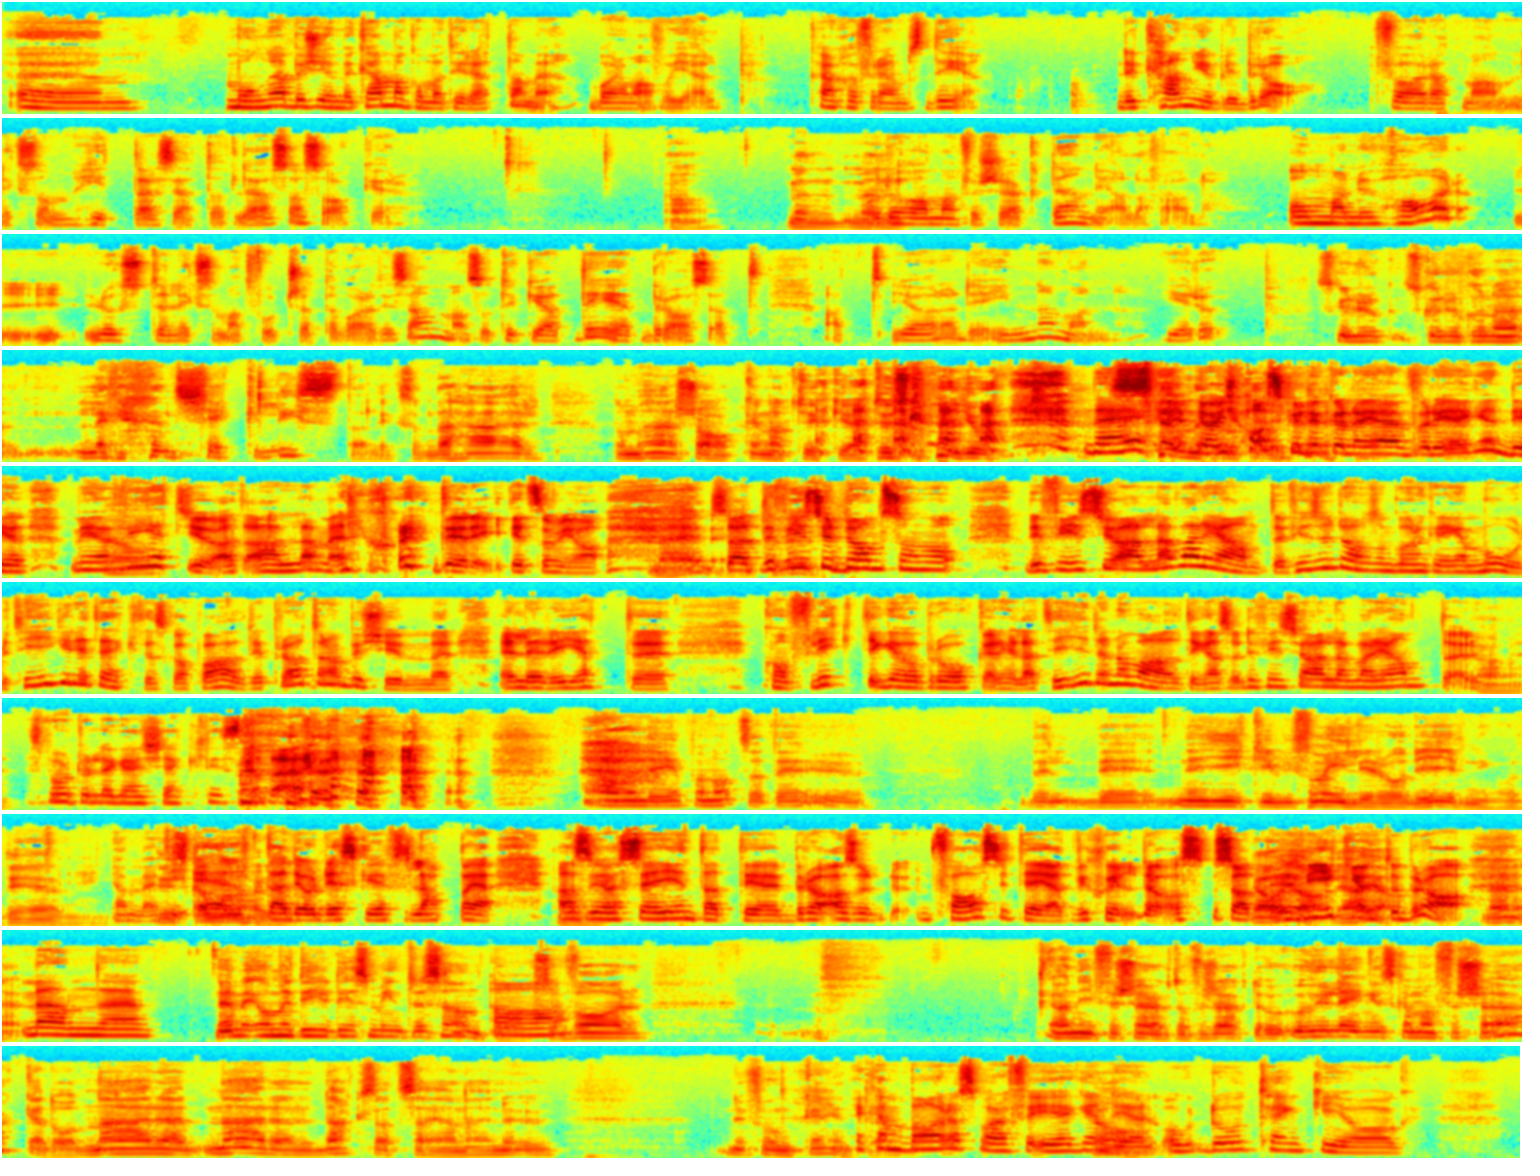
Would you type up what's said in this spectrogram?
ehm, många bekymmer kan man komma till rätta med bara man får hjälp. Kanske främst det. Det kan ju bli bra för att man liksom hittar sätt att lösa saker. Ja. Men, men, Och då har man försökt den i alla fall. Om man nu har lusten liksom att fortsätta vara tillsammans så tycker jag att det är ett bra sätt att göra det innan man ger upp. Skulle du, skulle du kunna lägga en checklista liksom? Det här, de här sakerna tycker jag att du ska ha gjort. Nej, jag okej. skulle kunna göra en för egen del. Men jag Ja. vet ju att alla människor inte är riktigt som jag. Nej, nej, så att det finns ju de som... Det finns ju alla varianter. Det finns ju de som går omkring och mordtiger i ett äktenskap och aldrig pratar om bekymmer. Eller är jättekonfliktiga och bråkar hela tiden om allting. Alltså det finns ju alla varianter. Ja. Det är svårt att lägga en checklista där. Ja men det är på något sätt, det är ju... Det, det, ni gick ju i familjerådgivning och det, Ja men det vi ältade och det skrevs lappar. Ja. Alltså jag säger inte att det är bra. Alltså facit är att vi skilde oss. Så att Ja, det, ja, gick ju inte bra. Nej, nej. Men eh, Nej men, ja, men det är ju det som är intressant också. Var... Ja, ni försökte och försökte. Och hur länge ska man försöka då? När är, när är det dags att säga nej nu, nu funkar det inte? Jag kan bara svara för egen del och då tänker jag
